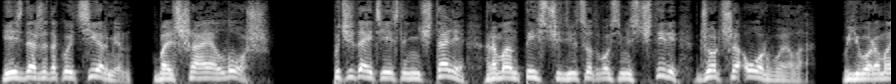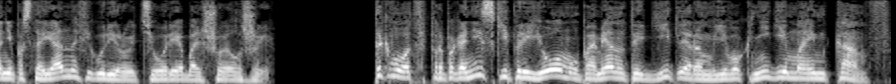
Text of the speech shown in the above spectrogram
Есть даже такой термин «большая ложь». Почитайте, если не читали, роман 1984 Джорджа Орвелла. В его романе постоянно фигурирует теория большой лжи. Так вот, пропагандистский прием, упомянутый Гитлером в его книге «Майнкамф»,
